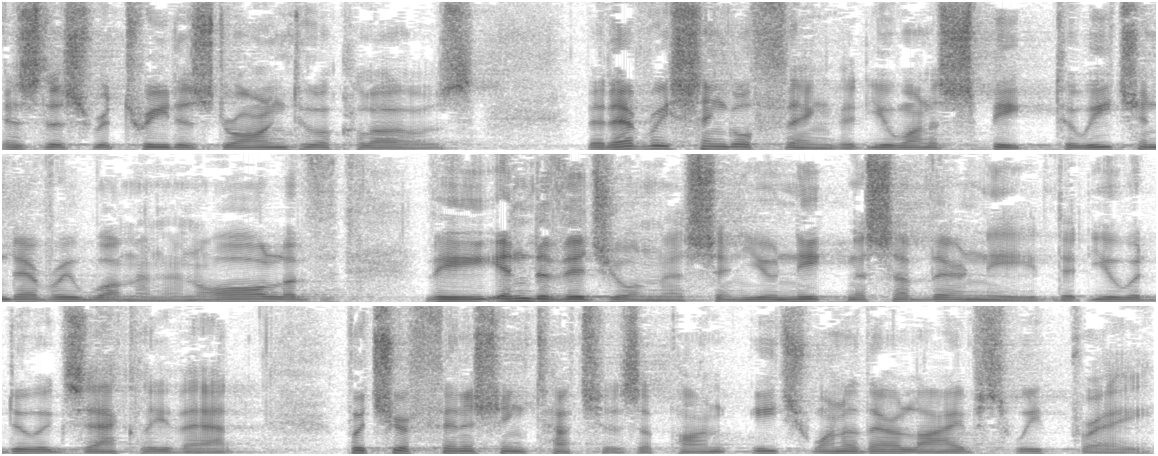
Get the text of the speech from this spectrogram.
as this retreat is drawing to a close, that every single thing that you want to speak to each and every woman and all of the individualness and uniqueness of their need, that you would do exactly that Put your finishing touches upon each one of their lives, we pray.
